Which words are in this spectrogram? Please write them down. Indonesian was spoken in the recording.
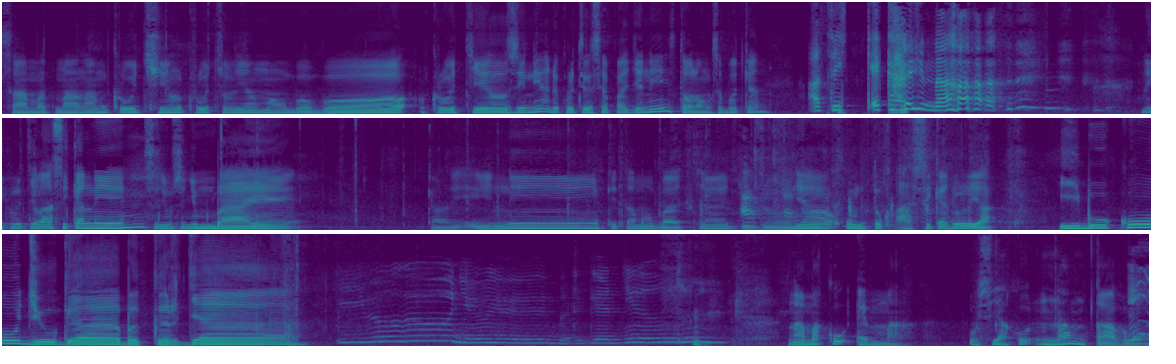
Selamat malam krucil, krucil yang mau bobo. Krucil sini ada krucil siapa aja nih? Tolong sebutkan. Asik Ekaina. Ini krucil asik kan nih, senyum-senyum baik. Kali ini kita mau baca judulnya untuk Asika dulu ya. Ibuku juga bekerja. Namaku Emma. Usiaku 6 tahun.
